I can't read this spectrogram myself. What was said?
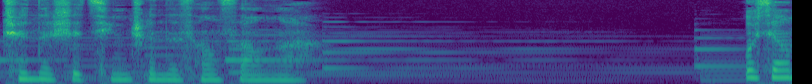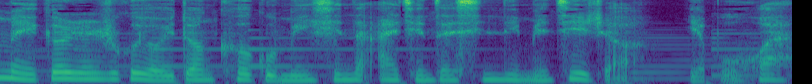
真的是青春的沧桑啊！我想每个人如果有一段刻骨铭心的爱情在心里面记着也不坏，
